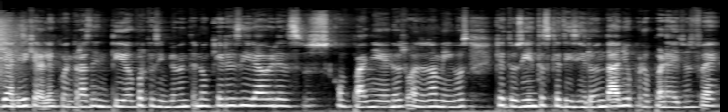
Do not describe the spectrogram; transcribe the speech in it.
ya ni siquiera le encuentras sentido porque simplemente no quieres ir a ver a esos compañeros o a esos amigos que tú sientes que te hicieron daño, pero para ellos fue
